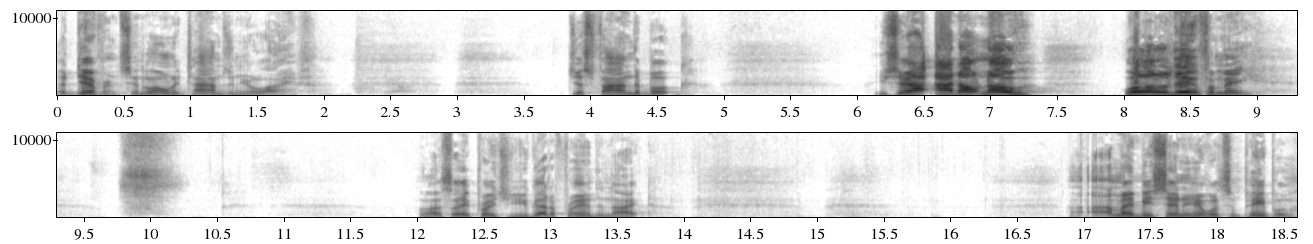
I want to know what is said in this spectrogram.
a difference in lonely times in your life. Just find the book. You say, I, I don't know what it'll do for me. Well, I say, preacher, you got a friend tonight. I may be sitting here with some people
